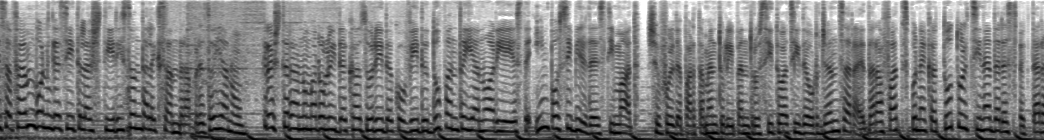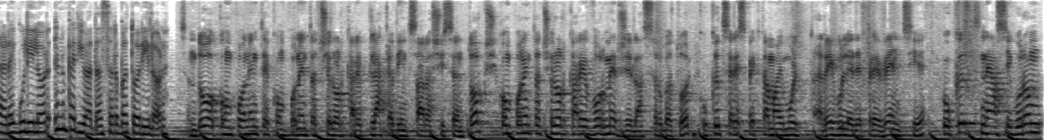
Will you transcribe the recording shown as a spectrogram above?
Kiss FM, bun găsit la știri, sunt Alexandra Brezoianu. Creșterea numărului de cazuri de COVID după 1 ianuarie este imposibil de estimat. Șeful Departamentului pentru Situații de Urgență, Raed Arafat, spune că totul ține de respectarea regulilor în perioada sărbătorilor. Sunt două componente, componenta celor care pleacă din țară și se întorc și componenta celor care vor merge la sărbători. Cu cât se respectă mai mult regulile de prevenție, cu cât ne asigurăm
